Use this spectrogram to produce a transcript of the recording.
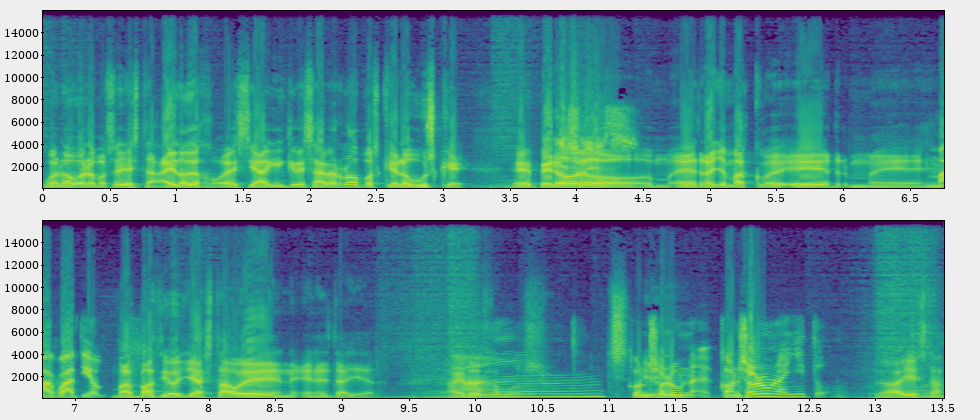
Bueno, bueno, pues ahí está, ahí lo dejo, ¿eh? Si alguien quiere saberlo, pues que lo busque. ¿Eh? Pero el Rayo más, eh, más ya ha estado en, el taller. Ahí lo dejamos. Ah, con, solo un, con solo un añito. Ahí está.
